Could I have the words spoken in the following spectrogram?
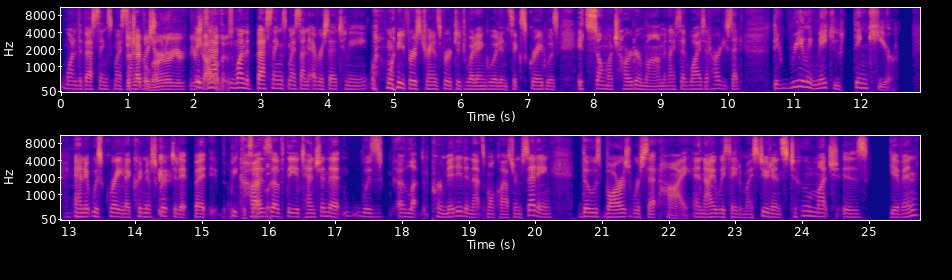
one of the best things my son the type ever, of learner your, your exactly, child is. One of the best things my son ever said to me when he first transferred to Dwight Englewood in sixth grade was, "It's so much harder, mom." And I said, "Why is it hard?" He said, "They really make you think here." And it was great. I couldn't have scripted it, but because Exactly. of the attention that was uh, permitted in that small classroom setting, those bars were set high. And I always say to my students, to whom much is given,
